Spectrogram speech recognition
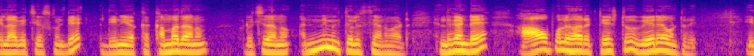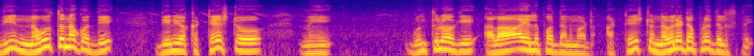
ఇలాగ చేసుకుంటే దీని యొక్క కమ్మదానం రుచిదనం అన్నీ మీకు తెలుస్తాయి అన్నమాట. ఎందుకంటే ఆవు పులిహోర టేస్టు వేరే ఉంటుంది. ఇది నవ్వుతున్న కొద్దీ దీని యొక్క టేస్టు మీ గొంతులోకి అలా వెళ్ళిపోద్ది అనమాట ఆ టేస్ట్ నవ్వులేటప్పుడే తెలుస్తుంది.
